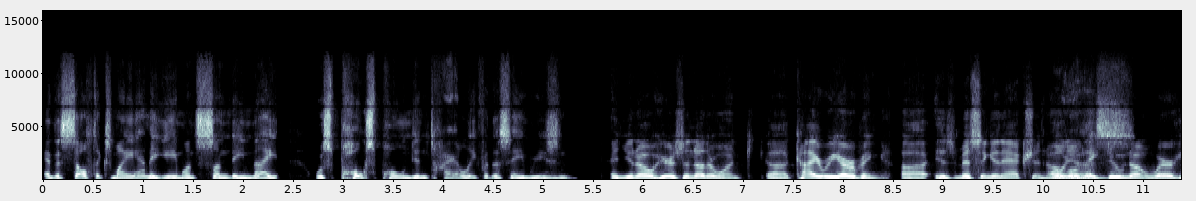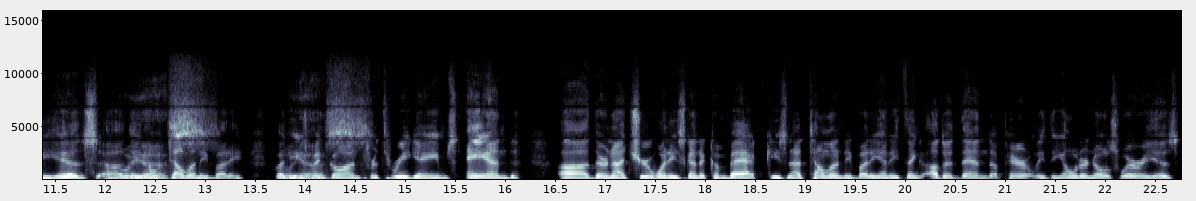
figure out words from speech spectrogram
And the Celtics Miami game on Sunday night was postponed entirely for the same reason. And you know, here's another one. Uh, Kyrie Irving uh, is missing in action, oh, although yes. they do know where he is. Uh, oh, they yes. don't tell anybody, but oh, he's yes. been gone for three games, and uh, they're not sure when he's going to come back. He's not telling anybody anything other than apparently the owner knows where he is,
